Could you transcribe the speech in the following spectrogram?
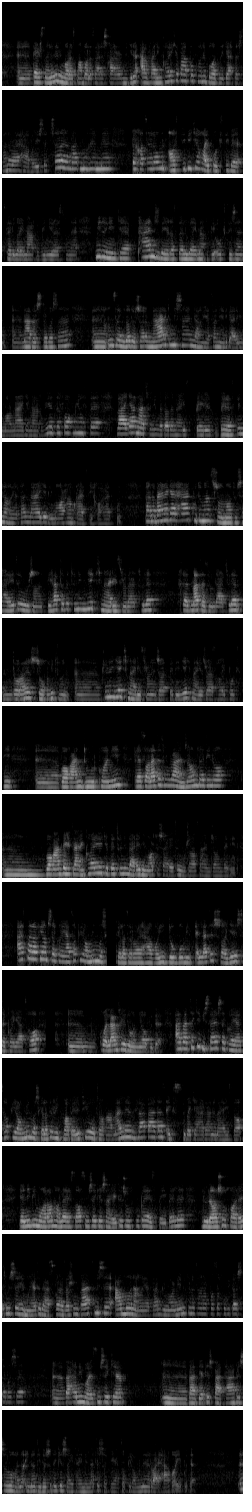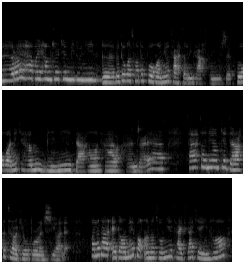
پرسنل بیمارستان بالا سرش قرار می‌گیره. اولین کاری که باید بکنه باز نگه داشتن راه هواییشه چرا اینقدر مهمه؟ به خاطر اون آسیبی که هایپوکسی به سلولای مغزی میرسونه. می‌دونین که پنج دقیقه سلولای مغزی اکسیژن نداشته باشن اون سلولا دچار مرگ میشن. نهایتا یعنی برای بیمار مرگ مغزی اتفاق میفته و اگر نتونیم به داد مریض برسیم نهایتا مرگ بیمار هم قطعی خواهد بود. بنابراین اگر هر کدوم از شما تو شرایط اورژانسی حتی بتونین یک مریض رو در طول خدمتتون در طول دوران شغلیتون جون یک مریض رو نجات بدین یک مریض رو از هایپوکسی واقعا دور کنین رسالتتون رو انجام دادین و واقعا بهترین کاریه که بتونین برای بیمار تو شرایط اورژانس انجام بدین. از طرفی هم شکایت ها پیرامون مشکلات راه هوایی دومین علت شایع شکایت ها کلا توی دنیا بوده. البته که بیشتر شکایت ها پیرامون مشکلات ریکاوری توی اتاق عمله و بعد از اکستوبه کردن مریضا. یعنی بیماران حالا احساس میشه که شرایطشون خوبه استیبل لوله خارج میشه حمایت دستگاه ازشون قطع میشه اما نهایتا بیمار نمی‌تونه تنفس خوبی داشته باشه. و همین باعث میشه که وضعیتش بدتر بشه و حالا اینا دیده شده که شایدترین علت شکایت ها پیرامون راه هوایی بوده. راه هوایی همونطور که می‌دونین به دو قسمت فوقانی و تحتانی تقسیم میشه. فوقانی که همون بینی دهان حلق حنجره هست. تحتانی هم که درخت تراکیو برونشیاله حالا در ادامه با آناتومی تک تک اینها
